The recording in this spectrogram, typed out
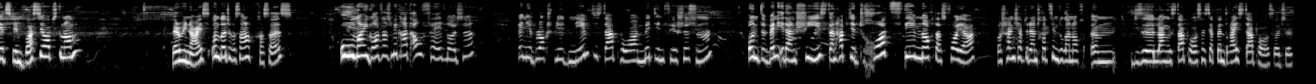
Jetzt den Bastia Hops genommen. Very nice. Und Leute, was auch noch krasser ist. Oh mein Gott, was mir gerade auffällt, Leute. Wenn ihr Brock spielt, nehmt die Star Power mit den vier Schüssen. Und wenn ihr dann schießt, dann habt ihr trotzdem noch das Feuer. Wahrscheinlich habt ihr dann trotzdem sogar noch ähm, diese lange Star Power. Das heißt, ihr habt dann drei Star Powers, Leute.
